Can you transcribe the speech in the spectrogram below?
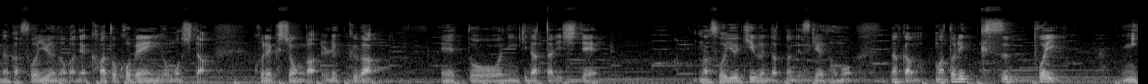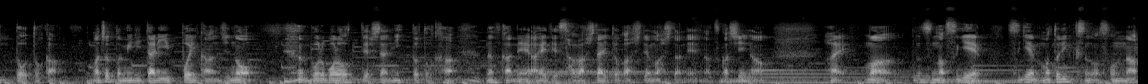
なんかそういうのがねカート・コベインを模したコレクションがルックが、えーと、人気だったりして、まあ、そういう気分だったんですけれどもなんかマトリックスっぽいニットとか、まあ、ちょっとミリタリーっぽい感じの ボロボロってしたニットとかなんかねあえて探したりとかしてましたね。懐かしいな。はい。まあそんなすげえすげえマトリックスのそんな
